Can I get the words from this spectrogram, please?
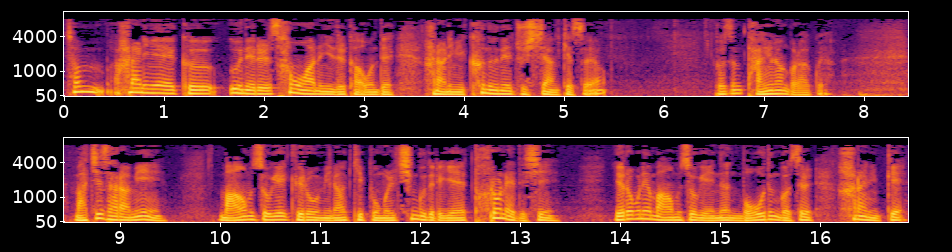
참 하나님의 그 은혜를 사모하는 이들 가운데 하나님이 큰 은혜 주시지 않겠어요? 그것은 당연한 거라고요. 마치 사람이 마음속의 괴로움이나 기쁨을 친구들에게 털어내듯이 여러분의 마음속에 있는 모든 것을 하나님께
